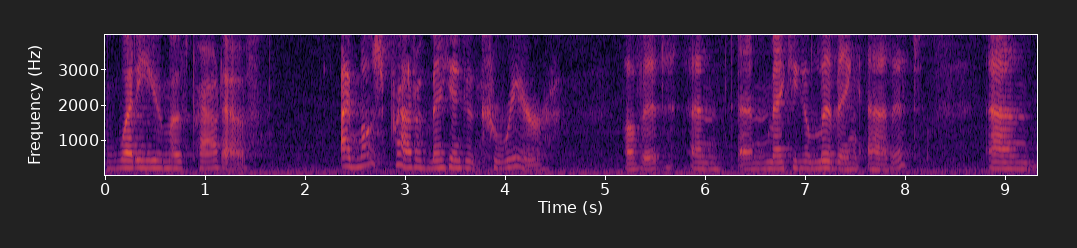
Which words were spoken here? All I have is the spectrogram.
What are you most proud of? I'm most proud of making a career of it and, and making a living at it, and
